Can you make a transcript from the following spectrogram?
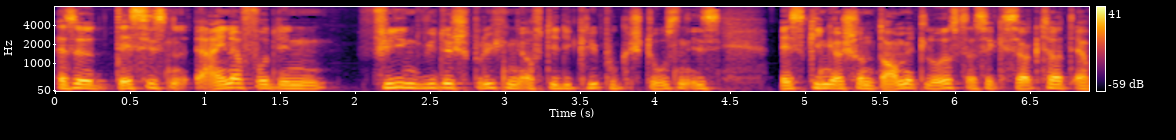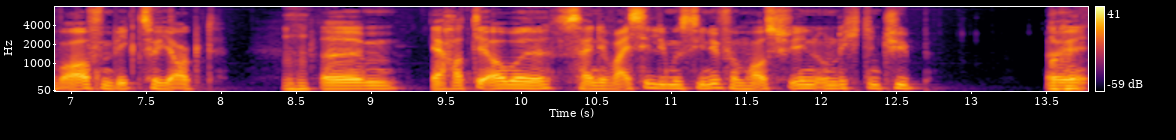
Also das ist einer von den vielen Widersprüchen, auf die die Kripo gestoßen ist. Es ging ja schon damit los, dass er gesagt hat, er war auf dem Weg zur Jagd. Mhm. Ähm, er hatte aber seine weiße Limousine vom Haus stehen und nicht den Jeep. Okay. Äh,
